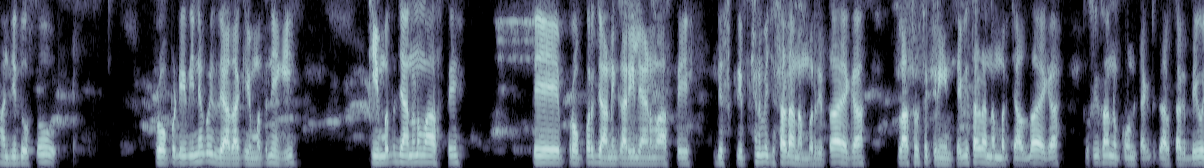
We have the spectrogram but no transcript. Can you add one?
ਹਾਂਜੀ ਦੋਸਤੋ ਪ੍ਰਾਪਰਟੀ ਦੀ ਨਾ ਕੋਈ ਜ਼ਿਆਦਾ ਕੀਮਤ ਨਹੀਂ ਹੈਗੀ। ਕੀਮਤ ਜਾਣਨ ਵਾਸਤੇ ਤੇ ਪ੍ਰੋਪਰ ਜਾਣਕਾਰੀ ਲੈਣ ਵਾਸਤੇ ਡਿਸਕ੍ਰਿਪਸ਼ਨ ਵਿੱਚ ਸਾਡਾ ਨੰਬਰ ਦਿੱਤਾ ਹੋਏਗਾ ਪਲੱਸ ਸਕਰੀਨ ਤੇ ਵੀ ਸਾਡਾ ਨੰਬਰ ਚੱਲਦਾ ਹੋਏਗਾ, ਤੁਸੀਂ ਸਾਨੂੰ ਕੰਟੈਕਟ ਕਰ ਸਕਦੇ ਹੋ।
